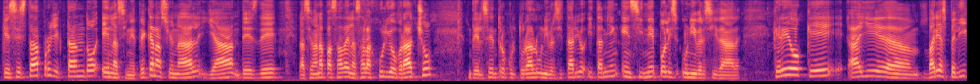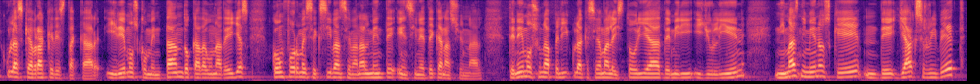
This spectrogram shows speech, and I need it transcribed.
que se está proyectando en la Cineteca Nacional ya desde la semana pasada en la sala Julio Bracho del Centro Cultural Universitario y también en Cinépolis Universidad. Creo que hay eh, varias películas que habrá que destacar. Iremos comentando cada una de ellas conforme se exhiban semanalmente en Cineteca Nacional. Tenemos una película que se llama La historia de Miri y Julien, ni más ni menos que de Jacques Rivet,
